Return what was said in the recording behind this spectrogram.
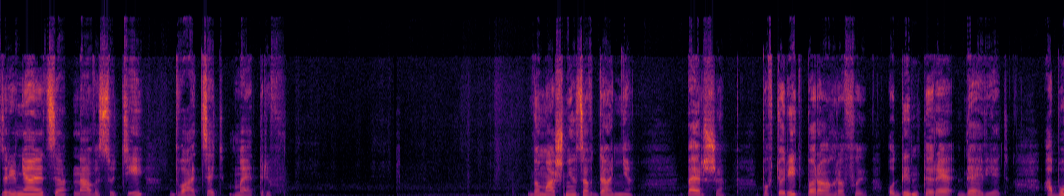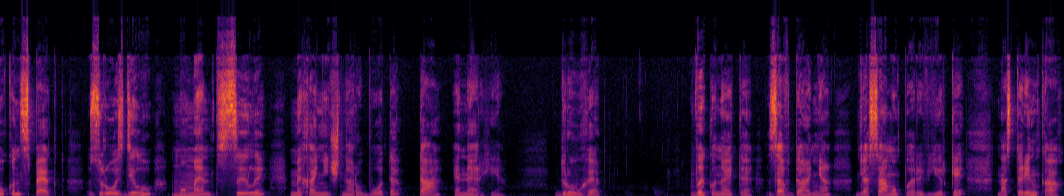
зрівняються на висоті 20 метрів. Домашнє завдання. Перше. Повторіть параграфи 1-9 або конспект з розділу Момент сили, механічна робота та енергія. Друге. Виконайте завдання для самоперевірки на сторінках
